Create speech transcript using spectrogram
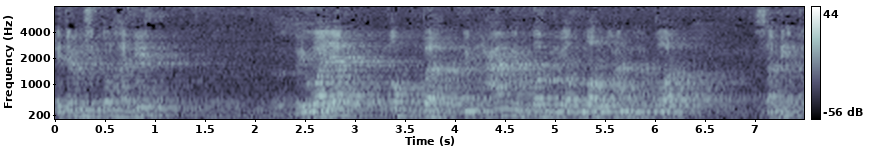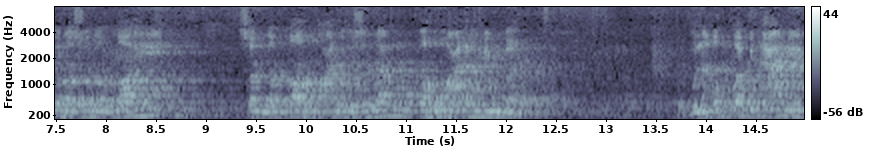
dalam situ hadis riwayat Uqbah bin Amir radhiyallahu anhu qala Sami'tu Rasulullah sallallahu alaihi wasallam wa huwa 'ala mimbar. Ibnu Uqbah bin Amir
